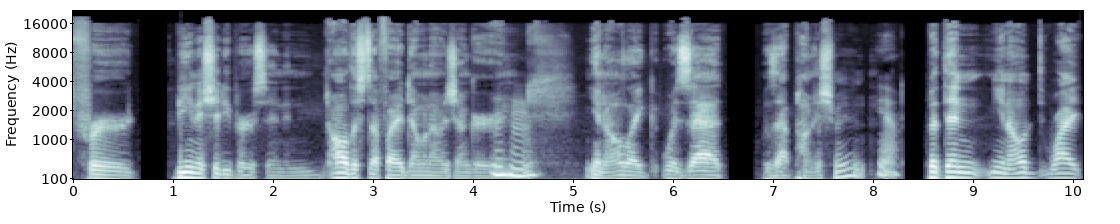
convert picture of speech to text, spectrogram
for being a shitty person and all the stuff I had done when I was younger. And, hmm you know, like was that was that punishment? Yeah. But then you know why?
